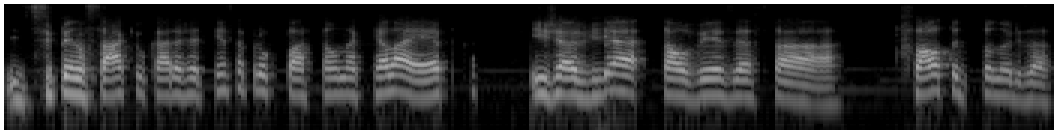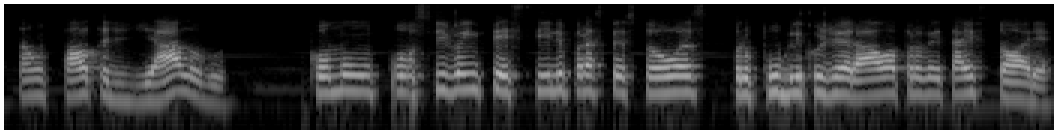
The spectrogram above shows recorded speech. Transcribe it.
de se pensar que o cara já tinha essa preocupação naquela época e já via talvez essa falta de sonorização, falta de diálogo como um possível empecilho para as pessoas, para o público geral aproveitar a história.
